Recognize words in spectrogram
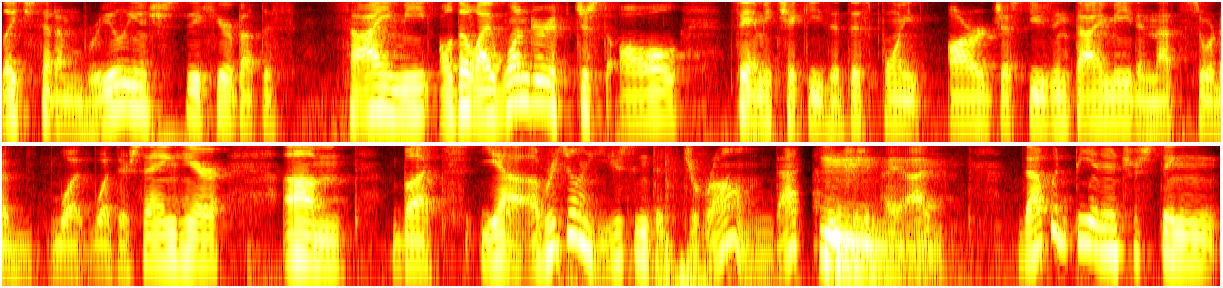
Like you said, I'm really interested to hear about this thigh meat. Although I wonder if just all Fammy Chickies at this point are just using thigh meat, and that's sort of what what they're saying here. Um, but yeah, originally using the drum. That's interesting. I, I that would be an interesting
